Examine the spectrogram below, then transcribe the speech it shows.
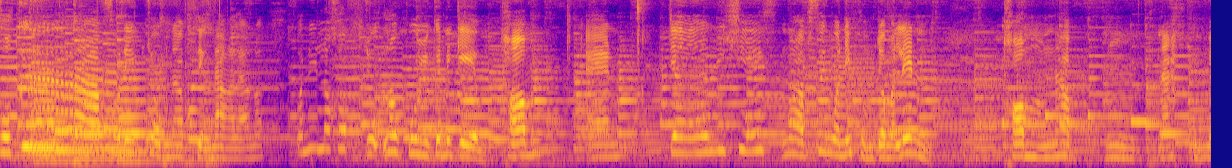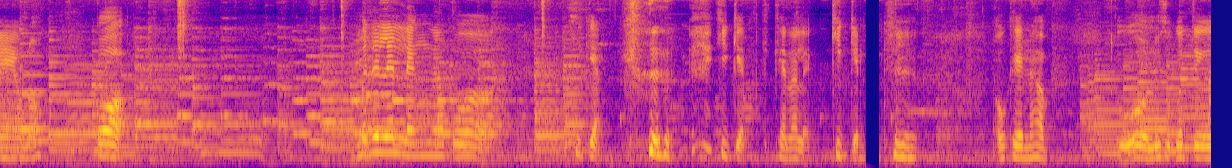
ขอกราบสวัสดีผู้ชมนะครับเสียงดังแล้วเนาะวันนี้เราครับจุเรากูอยู่กันในเกม Tom and Jerry Chase นะครับซึ่งวันนี้ผมจะมาเล่นทอมนะครับอืมนะแมวเนาะก็ไม่ได้เล่นแรงนะเพราะขี้เกียจขี้เกียจแค่นั้นแหละขี้เกียจโอเคนะครับโอ้รู้สึกว่าเจอ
